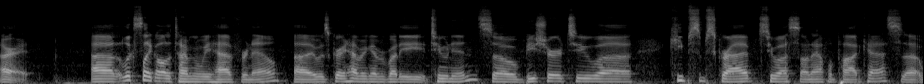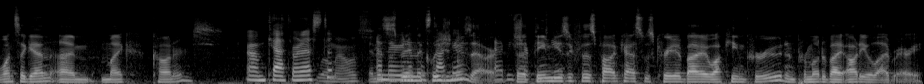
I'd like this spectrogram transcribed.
All right. Uh, it looks like all the time that we have for now. Uh, it was great having everybody tune in. So be sure to uh, keep subscribed to us on Apple Podcasts. Uh, once again, I'm Mike Connors. I'm Catherine Will Eston. Mallas? And I'm this has been the Collegian Kostaki. News Hour. Abby The Shepherd theme here. music for this podcast was created by Joakim Karud and promoted by Audio Library.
